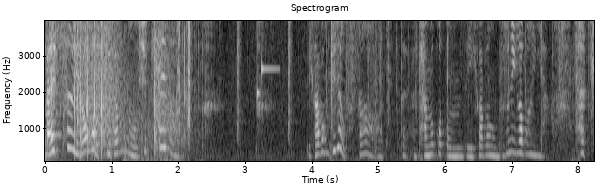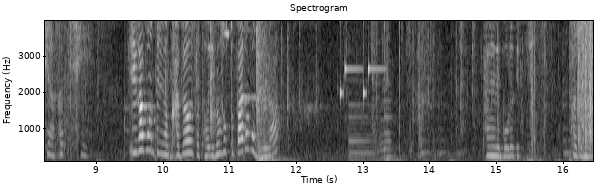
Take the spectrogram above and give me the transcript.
nice 이런 걸 어떻게 잡노? 17번. 이 가방 필요 없어. 담을 것도 없는데 이 가방은 무슨 이 가방이야? 사치야 사치. 이 가방 들면 가벼워서 더 이동 속도 빠른 거 몰라? 당연히 모르겠지. 거짓말.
